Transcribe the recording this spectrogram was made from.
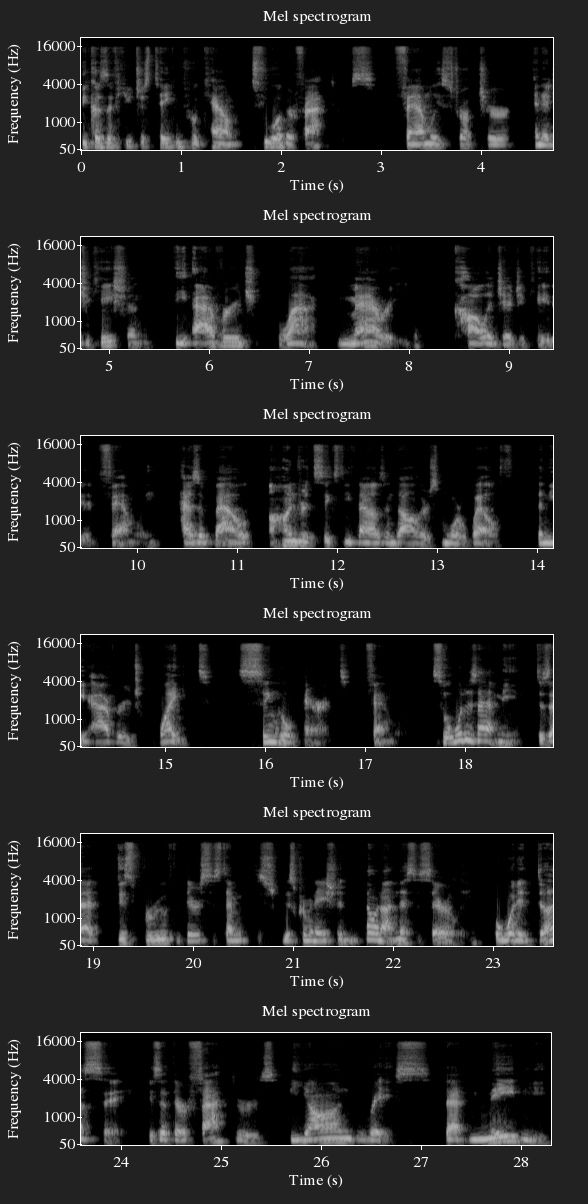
Because if you just take into account two other factors, family structure and education, the average Black married college educated family has about $160,000 more wealth than the average white single parent family. So, what does that mean? Does that disprove that there's systemic dis- discrimination? No, not necessarily. But what it does say is that there are factors beyond race that maybe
